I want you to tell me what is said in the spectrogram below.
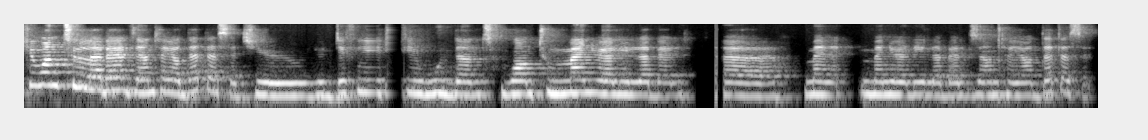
you want to label the entire data set, you, you definitely wouldn't want to manually label, uh, man manually label the entire data set.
